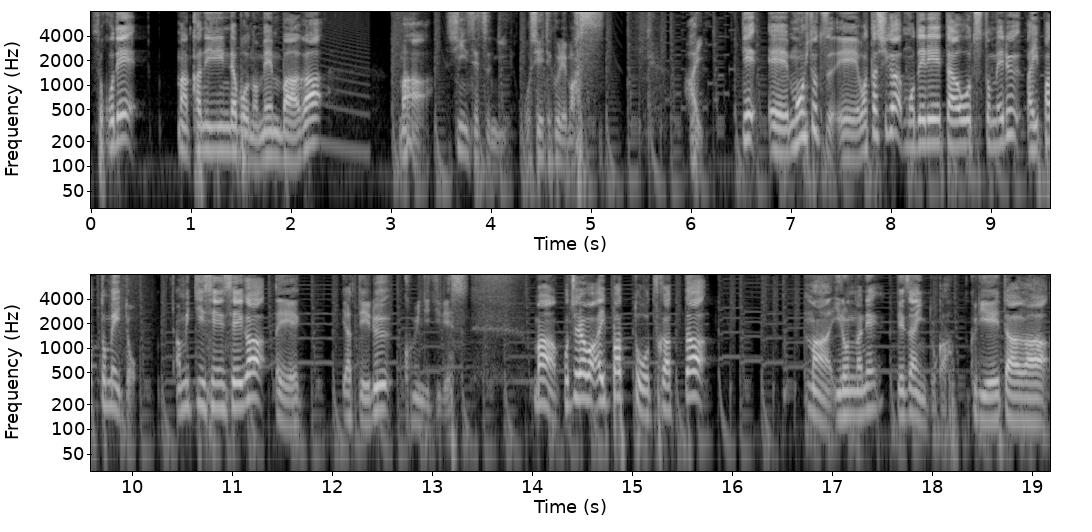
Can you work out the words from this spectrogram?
そこで、まあ、カネリンラボのメンバーがまあ親切に教えてくれます。はい。で、えー、もう一つ、えー、私がモデレーターを務める iPadMate アミティ先生が、えー、やっているコミュニティです。まあこちらは iPad を使ったまあいろんなねデザインとかクリエイターが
